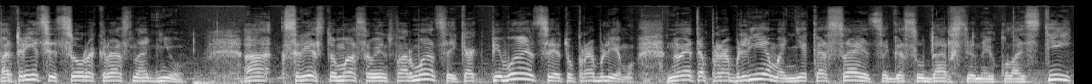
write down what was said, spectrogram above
по 30-40 раз на дню. А средства массовой информации как пиваются эту проблему, но эта проблема не касается государственных властей,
